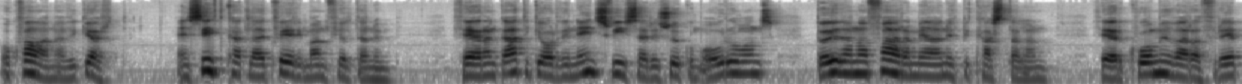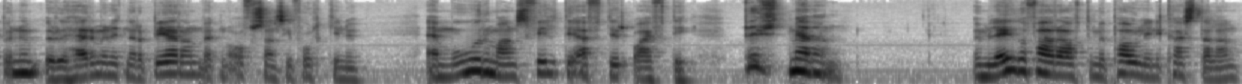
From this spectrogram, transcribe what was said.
og hvað hann hafi gjört. En sitt kallaði hver í mannfjöldanum. Þegar hann gati ekki orðin eins vísari sökum óróhans, bauð hann að fara með hann upp í kastalan. Þegar komið var að þrepunum, urðu hermunitnar að bera hann vegna ofsans í fólkinu. En múrum hans fyldi eftir og eftir. Burt með hann! Um leið og fara áttu með Pálin í kastalan,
